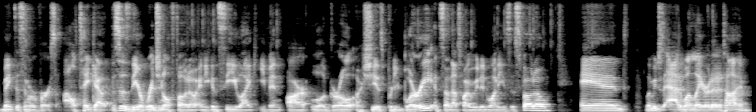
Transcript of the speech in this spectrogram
make this in reverse. I'll take out, this is the original photo and you can see like even our little girl, uh, she is pretty blurry. And so that's why we didn't want to use this photo. And let me just add one layer at a time.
